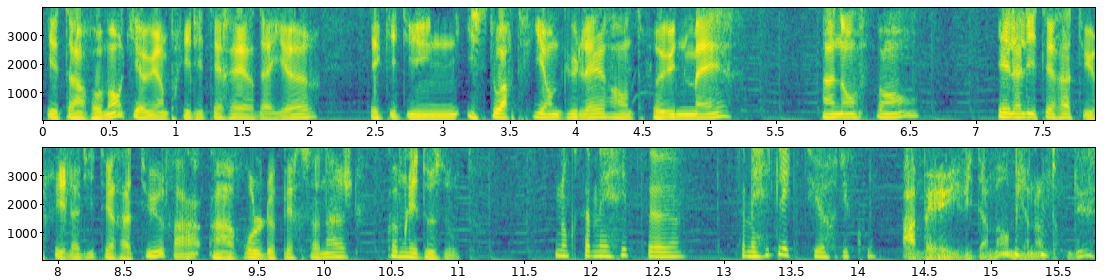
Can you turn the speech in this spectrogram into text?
qui est un roman qui a eu un prix littéraire d'ailleurs, et qui est une histoire triangulaire entre une mère, un enfant et la littérature. Et la littérature a un rôle de personnage comme les deux autres. Donc ça mérite, ça mérite lecture du coup. Ah ben évidemment, bien entendu.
